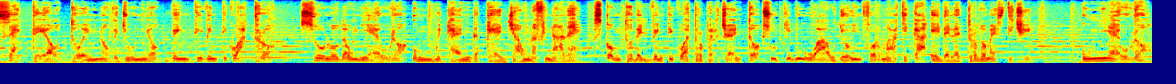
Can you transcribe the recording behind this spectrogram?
7, 8 e 9 giugno 2024. Solo da ogni euro, un weekend che è già una finale. Sconto del 24% su TV, audio, informatica ed elettrodomestici. Ogni euro.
